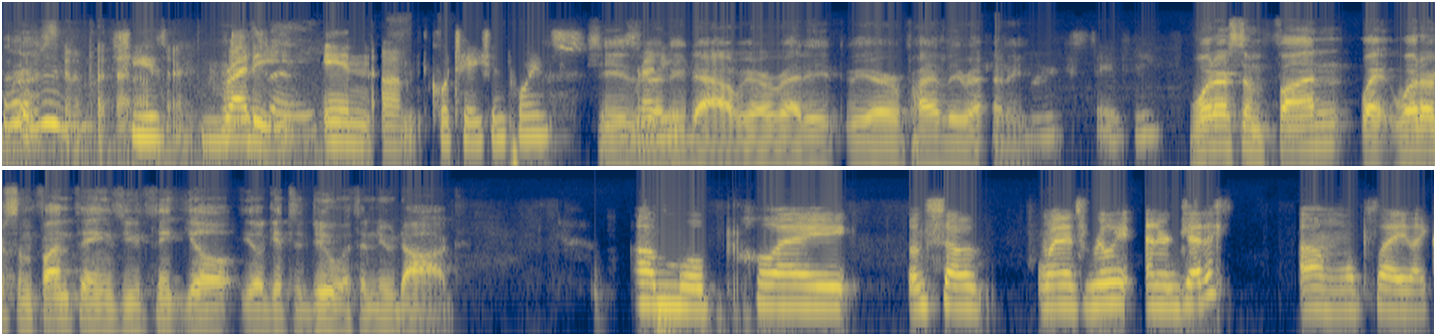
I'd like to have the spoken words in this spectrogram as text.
we're just gonna put that She's out there. ready in um, quotation points. She's ready. ready. now. We are ready. We are finally ready. Marks, same. What are some fun? Wait, what are some fun things you think you'll you'll get to do with a new dog? Um, we'll play. So when it's really energetic, um, we'll play like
